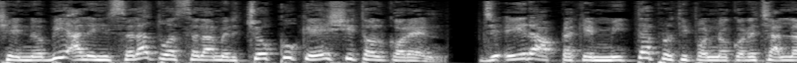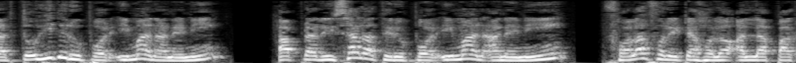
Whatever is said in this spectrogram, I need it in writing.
সেই নবী আলহিসালামের চক্ষুকে শীতল করেন, যে এরা আপনাকে মিথ্যা প্রতিপন্ন করেছে, আল্লাহর তৌহিদের উপর ইমান আনেনি, আপনার রিসালাতের উপর ইমান আনেনি, ফলাফল এটা হলো আল্লাহ পাক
